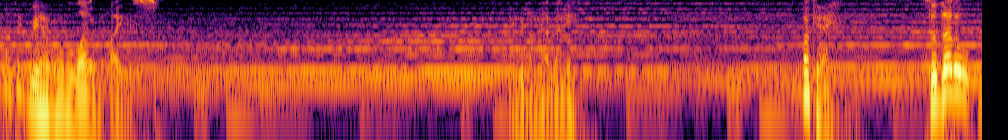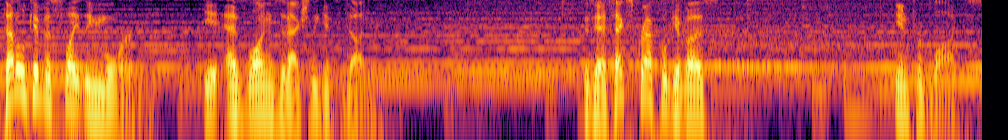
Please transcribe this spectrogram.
I don't think we have a whole lot of ice. We don't have any. Okay. So that'll that'll give us slightly more, as long as it actually gets done. Because yeah, tech scrap will give us infra blocks.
